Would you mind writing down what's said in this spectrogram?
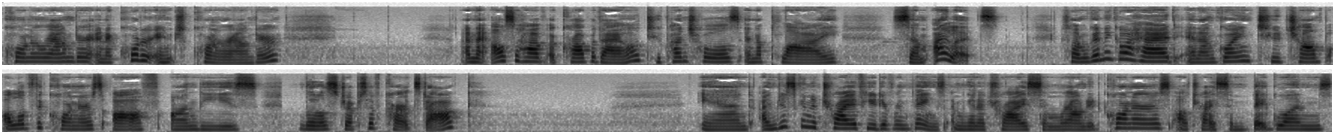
corner rounder and a quarter inch corner rounder. And I also have a Crop-A-Dile to punch holes and apply some eyelets. So I'm going to go ahead and I'm going to chomp all of the corners off on these little strips of cardstock. And I'm just going to try a few different things. I'm going to try some rounded corners. I'll try some big ones.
